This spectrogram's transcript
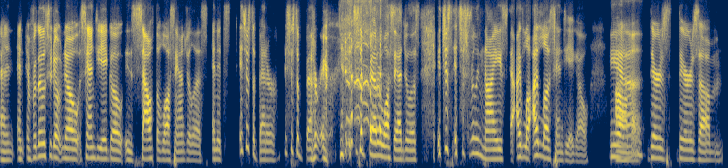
And and and for those who don't know, San Diego is south of Los Angeles and it's it's just a better it's just a better area. it's just a better Los Angeles. It's just it's just really nice. I love I love San Diego. Yeah. Um, there's there's um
